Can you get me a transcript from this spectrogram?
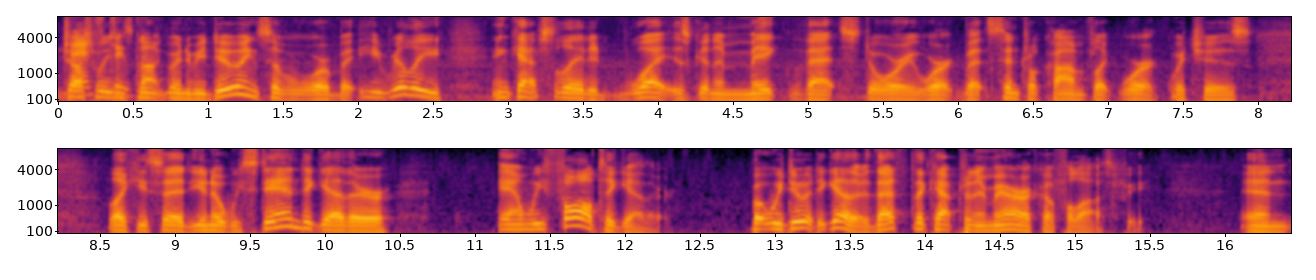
Joss That's Whedon's stupid. not going to be doing Civil War, but he really encapsulated what is going to make that story work, that central conflict work, which is, like he said, you know, we stand together and we fall together, but we do it together. That's the Captain America philosophy, and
